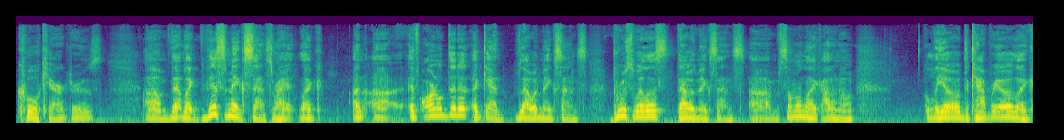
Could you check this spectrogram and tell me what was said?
cool characters um, that like this makes sense, right? Like, an, uh, if Arnold did it again, that would make sense. Bruce Willis, that would make sense. Um, someone like I don't know, Leo DiCaprio, like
